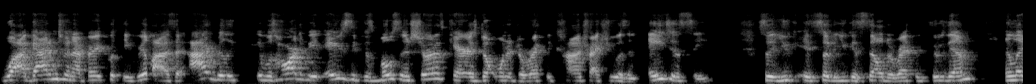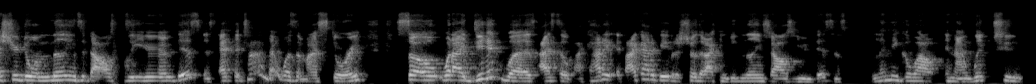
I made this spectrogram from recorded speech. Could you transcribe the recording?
Well, I got into it and I very quickly realized that I really, it was hard to be an agency because most insurance carriers don't want to directly contract you as an agency so you so that you can sell directly through them unless you're doing millions of dollars a year in business. At the time, that wasn't my story. So what I did was I said, I gotta, if I gotta be able to show that I can do millions of dollars a year in business, let me go out and I went to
